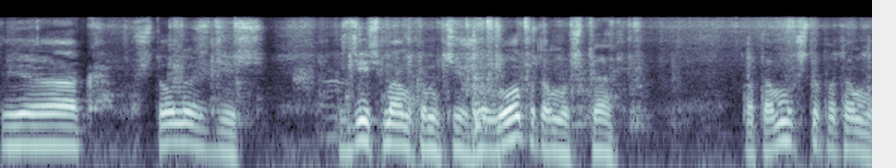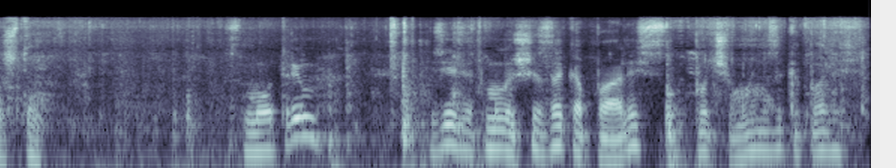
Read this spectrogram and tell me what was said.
Так, что у нас здесь? Здесь мамкам тяжело, потому что... Потому что, потому что... Смотрим. Здесь вот малыши закопались. Почему они закопались?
